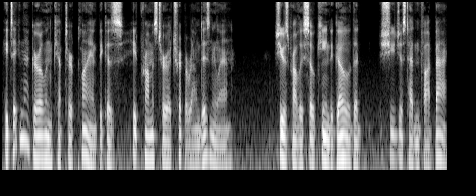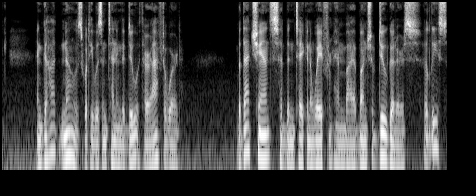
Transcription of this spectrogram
He'd taken that girl and kept her pliant because he'd promised her a trip around Disneyland. She was probably so keen to go that she just hadn't fought back, and God knows what he was intending to do with her afterward. But that chance had been taken away from him by a bunch of do gooders, at least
